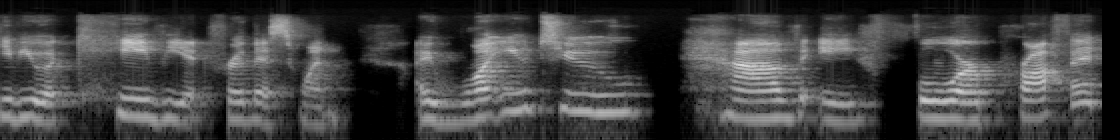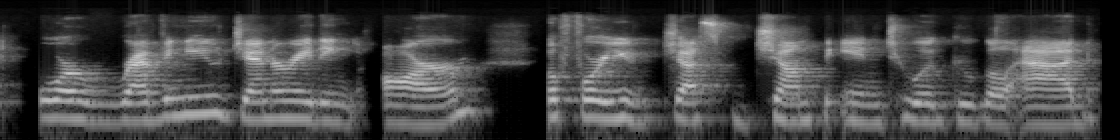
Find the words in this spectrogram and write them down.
give you a caveat for this one. I want you to have a for profit or revenue generating arm before you just jump into a Google ad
